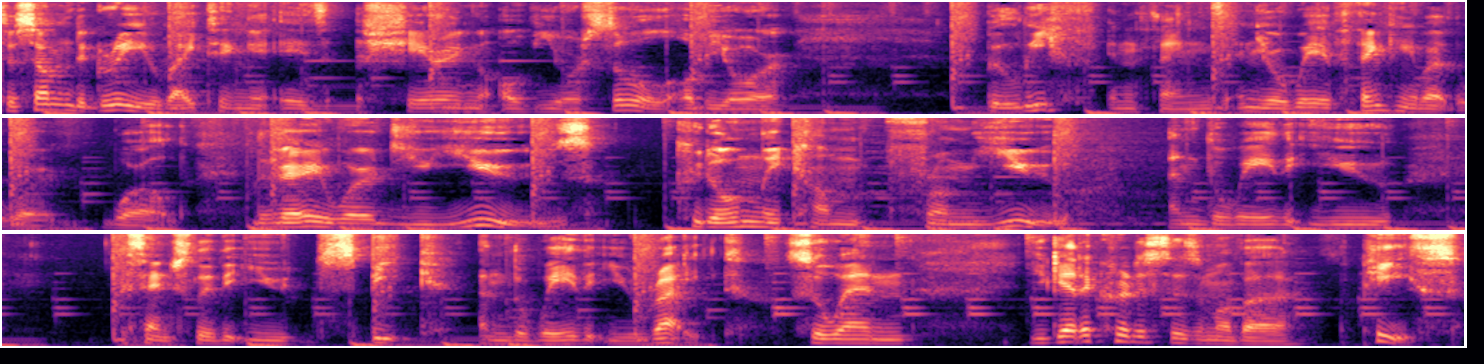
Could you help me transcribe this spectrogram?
To some degree, writing is a sharing of your soul, of your belief in things, and your way of thinking about the word world. The very words you use could only come from you and the way that you essentially that you speak and the way that you write. So when you get a criticism of a piece,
